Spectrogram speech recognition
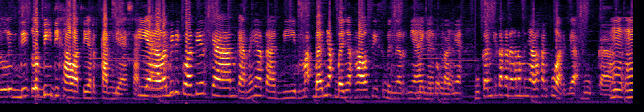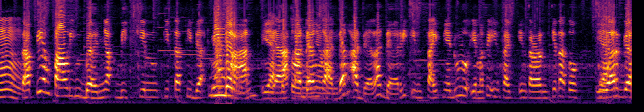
lebih lebih dikhawatirkan biasanya. Iya, lebih dikhawatirkan karena ya tadi banyak-banyak hal sih sebenarnya Benar, gitu kan ya. Bukan kita kadang-kadang menyalahkan keluarga, bukan. Mm-mm. Tapi yang paling banyak bikin kita tidak nyaman, Iya, ya nggak kadang-kadang adalah dari insight-nya dulu. Ya maksudnya insight intern kita tuh. Keluarga.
